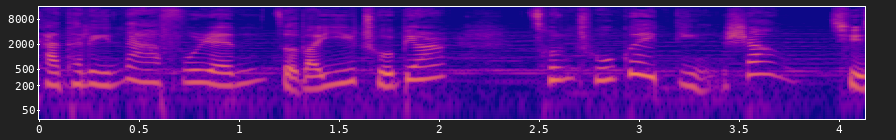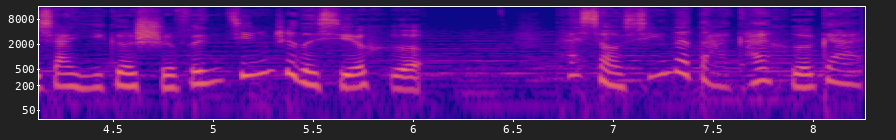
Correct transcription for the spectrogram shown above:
卡特琳娜夫人走到衣橱边，从橱柜顶上。取下一个十分精致的鞋盒，他小心地打开盒盖，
